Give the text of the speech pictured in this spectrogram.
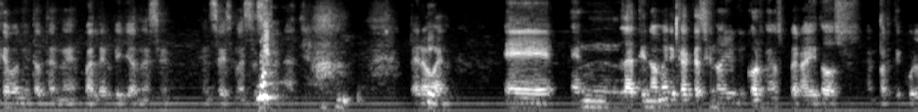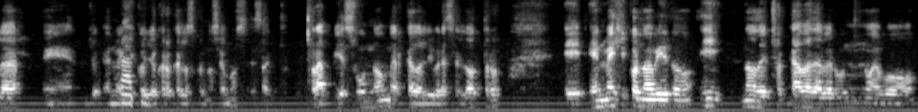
Qué bonito tener, valer billones en, seis meses a un año. Pero bueno. Eh, en Latinoamérica casi no hay unicornios, pero hay dos en particular. Eh, en México yo creo que los conocemos, exacto. Rappi es uno, Mercado Libre es el otro. Eh, en México no ha habido, y no, de hecho acaba de haber un nuevo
